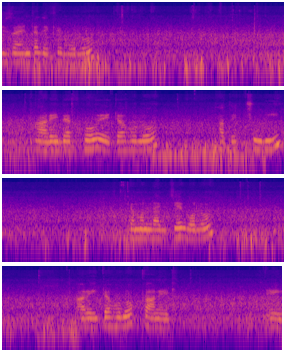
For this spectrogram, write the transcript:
ডিজাইনটা দেখে বলো। আর এই দেখো, এটা হলো হাতের চুড়ি। কেমন লাগছে বলো। আর এইটা হলো কানের। এই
